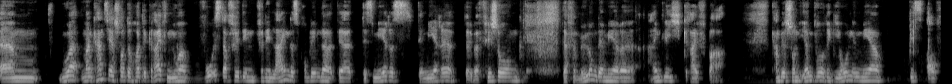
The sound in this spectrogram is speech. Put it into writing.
Ähm, nur man kann es ja schon heute greifen. Nur wo ist da für den, für den Laien das Problem der, der, des Meeres, der Meere, der Überfischung, der Vermüllung der Meere eigentlich greifbar? Kann wir schon irgendwo Regionen im Meer bis auf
